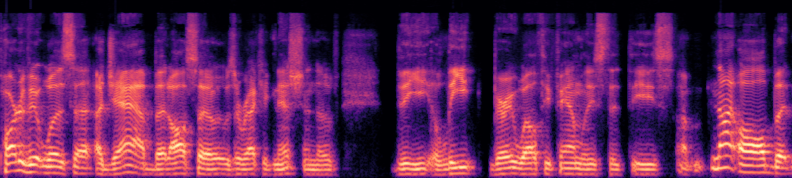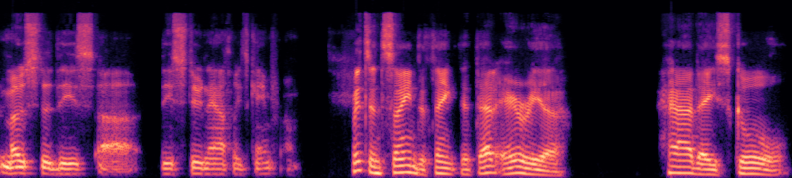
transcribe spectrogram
part of it was a, a, jab, but also it was a recognition of the elite, very wealthy families that these, um, not all, but most of these uh, these student athletes came from. It's insane to think that that area had a school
